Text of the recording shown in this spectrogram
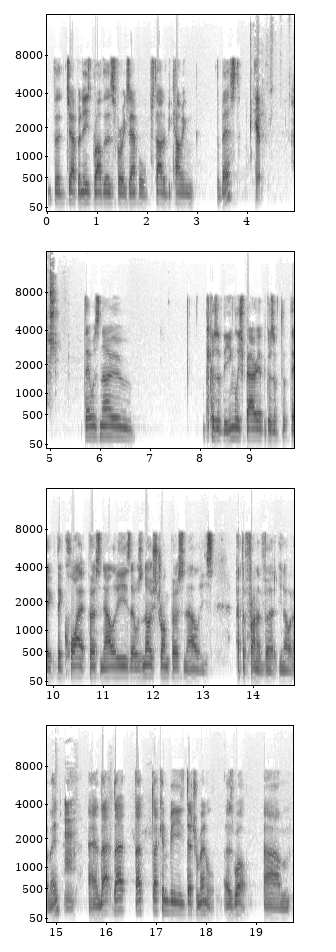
the Japanese brothers, for example, started becoming the best. Yep there was no because of the English barrier, because of the, their, their quiet personalities, there was no strong personalities at the front of Vert. You know what I mean? Mm. And that that that that can be detrimental as well. Um,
